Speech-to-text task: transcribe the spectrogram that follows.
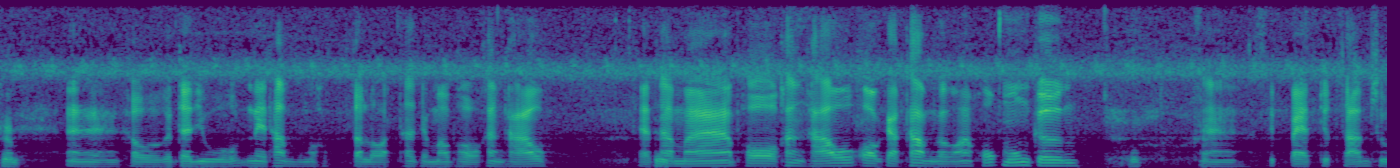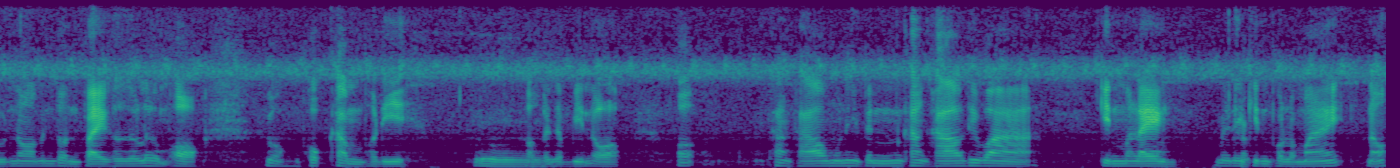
ครับเออเขาก็จะอยู่ในถ้ำตลอดถ้าจะมาพอข้างเขาวแต่ถ้ามาพอข้างเขาวออกจากถ้ำก็มาหกโมงเกิงอ่า สิบแปดจุดสามศูนย์นอเป็นต้นไปเขาก็เริ่มออกช่วงพบค่ำพอดีอืมเขาก็จะบินออก เพราะข้างคาวมันนี่เป็นข้างคาวที่ว่ากินแมลงไม่ได้กินผลไม้เนาะ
